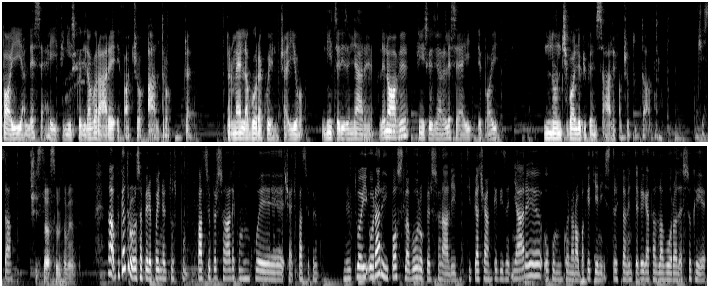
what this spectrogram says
Poi alle 6 finisco di lavorare e faccio altro. Cioè, per me il lavoro è quello, cioè io inizio a disegnare alle 9, finisco a disegnare alle 6 e poi non ci voglio più pensare, faccio tutt'altro. Ci sta. Ci sta assolutamente. No, più che altro volevo sapere poi nel tuo spazio personale comunque, cioè spazio per... Nei tuoi orari di post lavoro personali ti piace anche disegnare o comunque è una roba che tieni strettamente legata al lavoro adesso che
